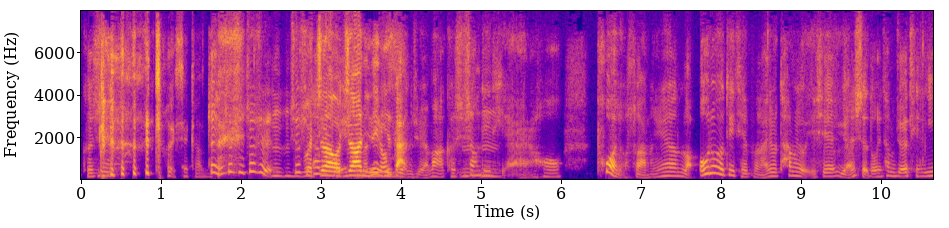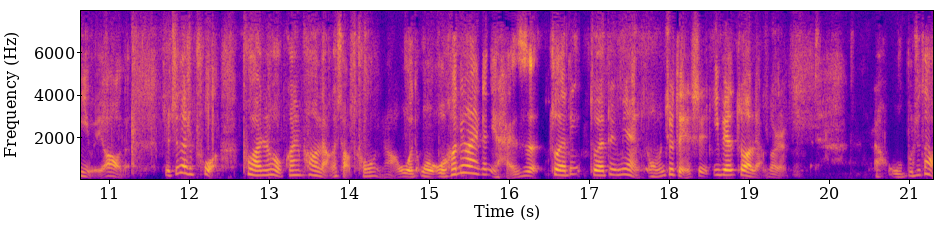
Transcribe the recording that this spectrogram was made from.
可是。对，就是就是就是，我知道我知道你那种感觉嘛。可是上地铁，然后破就算了，因为老欧洲的地铁本来就是他们有一些原始的东西，他们觉得挺引以为傲的，就真的是破。破完之后，关键碰到两个小偷，你知道，我我我和另外一个女孩子坐在另坐在对面，我们就得是一边坐了两个人。然后我不知道，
